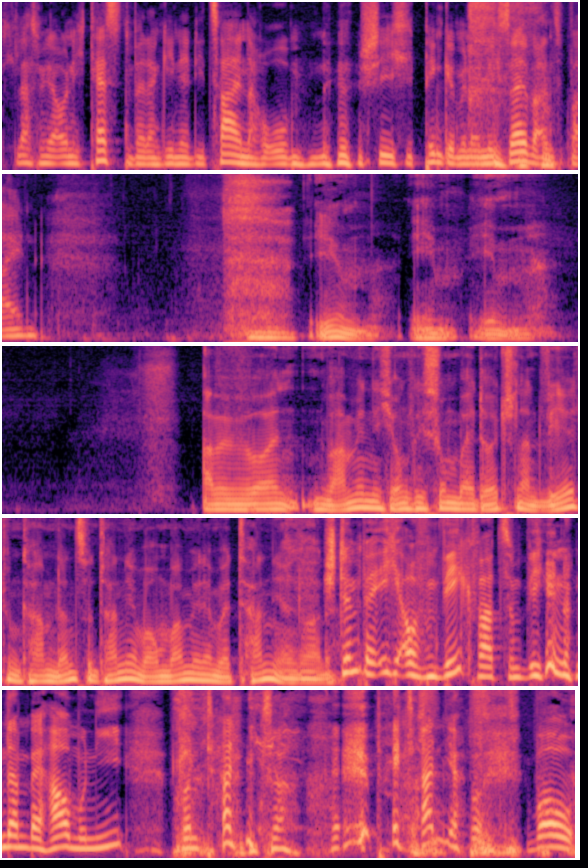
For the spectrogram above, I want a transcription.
ich lasse mich auch nicht testen, weil dann gehen ja die Zahlen nach oben. ich pinke mir noch nicht selber ans Bein. Eben, eben, eben. Aber wir wollen, waren wir nicht irgendwie schon bei Deutschland wählt und kamen dann zu Tanja? Warum waren wir denn bei Tanja gerade? Stimmt, weil ich auf dem Weg war zum Wählen und dann bei Harmonie von Tanja. Bei Tanja. Wow,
